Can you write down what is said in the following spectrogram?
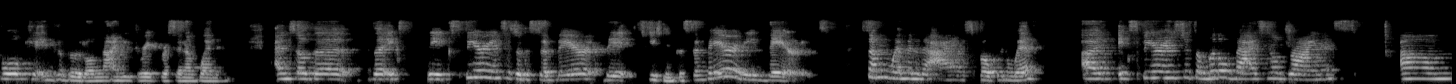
full kit and caboodle, 93% of women. And so the the the experiences or the severe the excuse me the severity varies. Some women that I have spoken with uh, experience just a little vaginal dryness, um,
